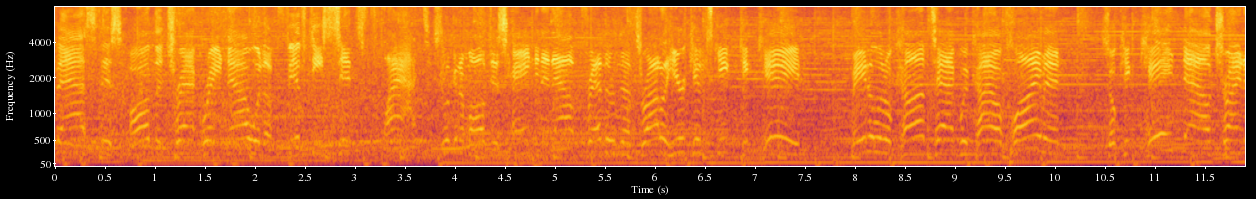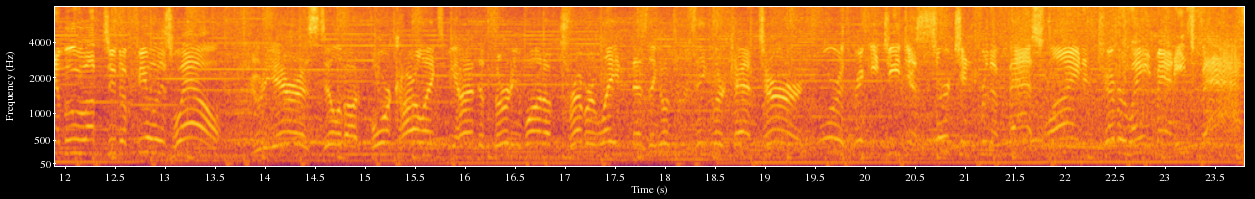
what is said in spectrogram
fastest on the track right now with a 56 flat. Just look at them all just hanging it out, feathering the throttle. Here comes Kincaid. Made a little contact with Kyle Kleiman. So Kincaid now trying to move up to the field as well. Gutierrez is still about four car lengths behind the 31 of Trevor Layton as they go through Ziegler Cat turn. Fourth, Ricky G just searching for the fast line, and Trevor Layton, man, he's fast.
